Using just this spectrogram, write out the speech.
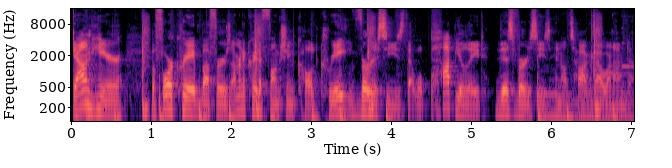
down here, before create buffers, I'm going to create a function called create vertices that will populate this vertices, and I'll talk about when I'm done.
